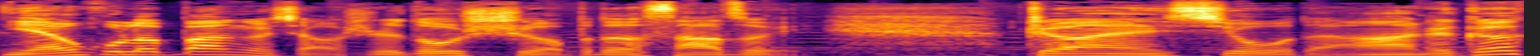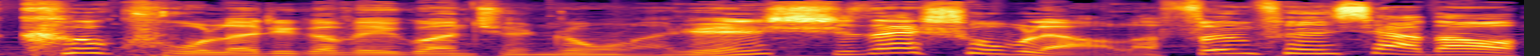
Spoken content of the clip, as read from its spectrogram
黏糊了半个小时，都舍不得撒嘴。这爱秀的啊，这个可苦了这个围观群众了，人实在受不了了，纷纷下到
